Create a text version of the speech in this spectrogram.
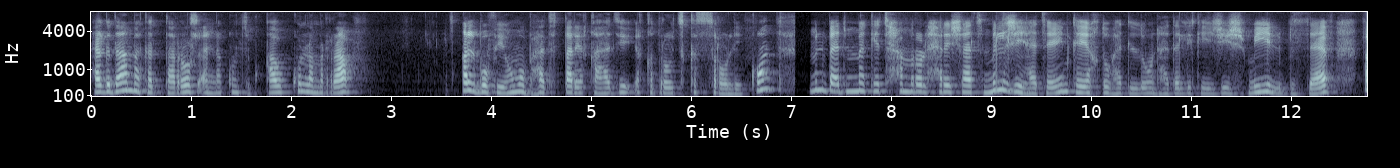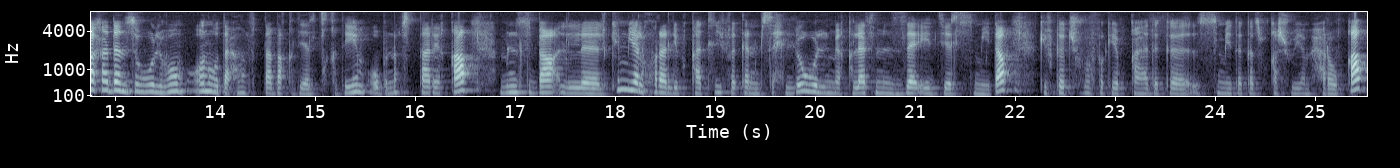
هكذا ما كتضروش أنكم تبقاو كل مرة تقلبوا فيهم وبهذه الطريقة هذه يقدروا يتكسروا لكم من بعد ما كيتحمروا الحريشات من الجهتين كياخذوا هذا اللون هذا اللي كيجي جميل بزاف. فغادا نزولهم ونوضعهم في الطبق ديال التقديم وبنفس الطريقة بالنسبة للكمية الأخرى اللي بقات لي فكنمسح الأول المقلاة من الزائد ديال السميدة. كيف كتشوفوا فكيبقى هذاك السميدة كتبقى شوية محروقة.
